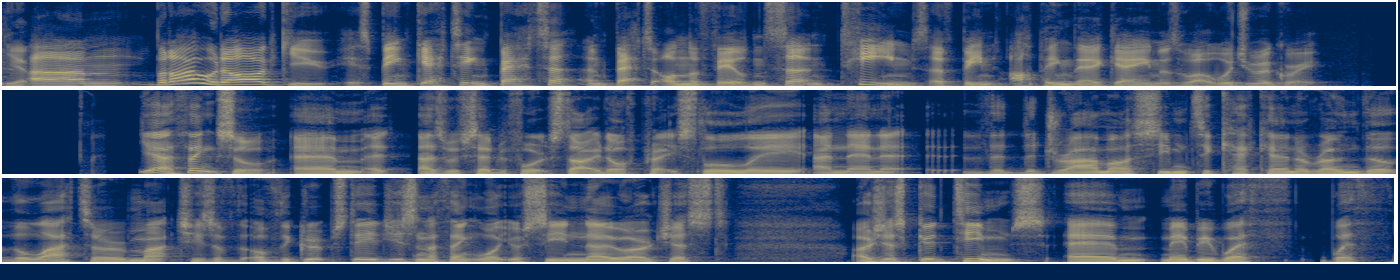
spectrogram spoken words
Yep. Um, but I would argue it's been getting better and better on the field, and certain teams have been upping their game as well. Would you agree? Yeah, I think so. Um, it, as we've said before, it started off pretty slowly, and then it, the the drama seemed to kick in around the, the latter matches of the, of the group stages. And I think what you're seeing now are just are just good teams. Um, maybe with with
